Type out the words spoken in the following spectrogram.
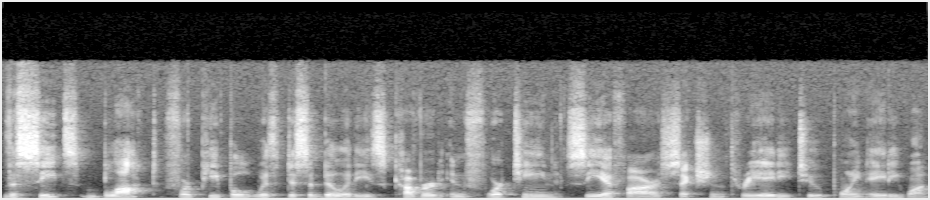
The seats blocked for people with disabilities covered in 14 CFR section 382.81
